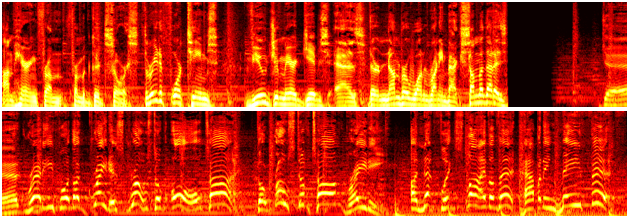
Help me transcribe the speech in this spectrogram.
I'm hearing from from a good source. Three to four teams view Jahmyr Gibbs as their number one running back. Some of that is Get ready for the greatest roast of all time the Roast of Tom Brady, a Netflix live event happening May 5th.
